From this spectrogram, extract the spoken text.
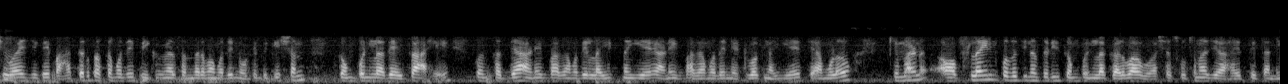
शिवाय जे काही बहात्तर तासामध्ये पीक विमा संदर्भामध्ये नोटिफिकेशन कंपनीला द्यायचं आहे. पण सध्या अनेक भागामध्ये लाइट नाहीये अनेक भागामध्ये नेटवर्क नाहीये. त्यामुळं किमान ऑफलाईन पद्धतीनं तरी कंपनीला कळवावं अशा सूचना ज्या आहेत ते त्यांनी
